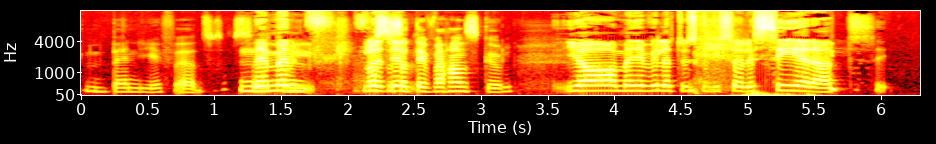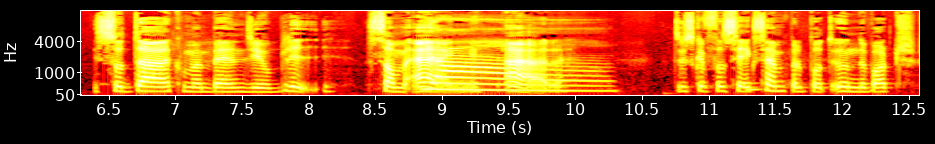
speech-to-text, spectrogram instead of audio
Benji föds? Nej men, för att låtsas jag, att det är för hans skull. ja men jag vill att du ska visualisera att så där kommer Benji att bli. Som Aang är. Du ska få se exempel på ett underbart,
